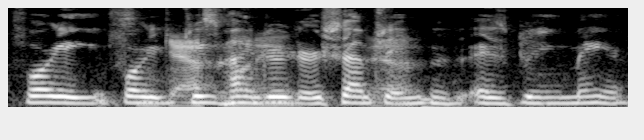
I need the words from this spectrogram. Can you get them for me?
40, 4,200 or something as being mayor.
